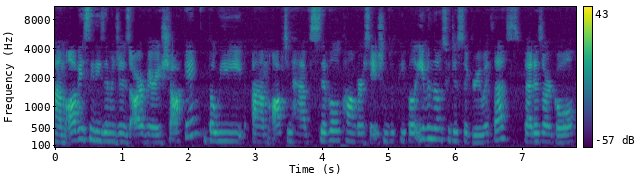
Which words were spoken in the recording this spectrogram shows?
Um, obviously, these images are very shocking, but we um, often have civil conversations with people, even those who disagree with us. That is our goal.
